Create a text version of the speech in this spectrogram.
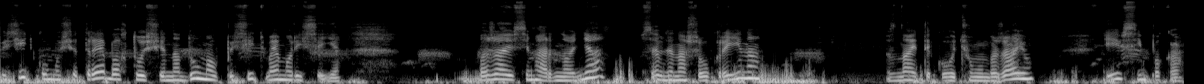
Пишіть, кому ще треба, хто ще надумав, пишіть, меморі ще є. Бажаю всім гарного дня. Все буде наша Україна. Знайте, кого чому бажаю. І всім пока.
